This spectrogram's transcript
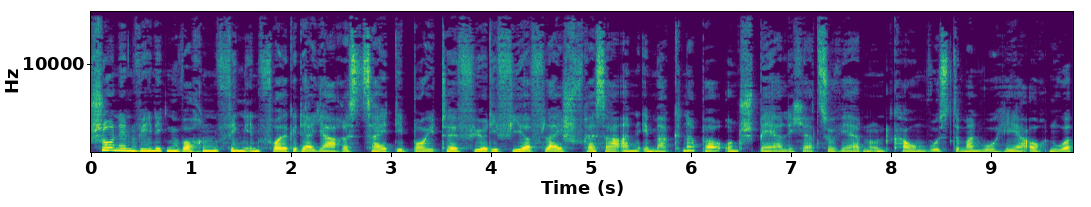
schon in wenigen wochen fing infolge der jahreszeit die beute für die vier fleischfresser an immer knapper und spärlicher zu werden. Und kaum wusste man woher auch nur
